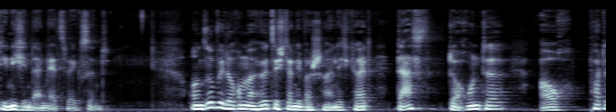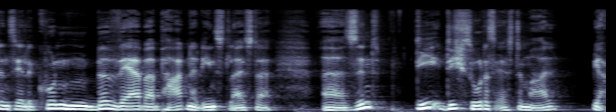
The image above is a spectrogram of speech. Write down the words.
die nicht in deinem Netzwerk sind. Und so wiederum erhöht sich dann die Wahrscheinlichkeit, dass darunter auch potenzielle Kunden, Bewerber, Partner, Dienstleister äh, sind, die dich so das erste Mal ja,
